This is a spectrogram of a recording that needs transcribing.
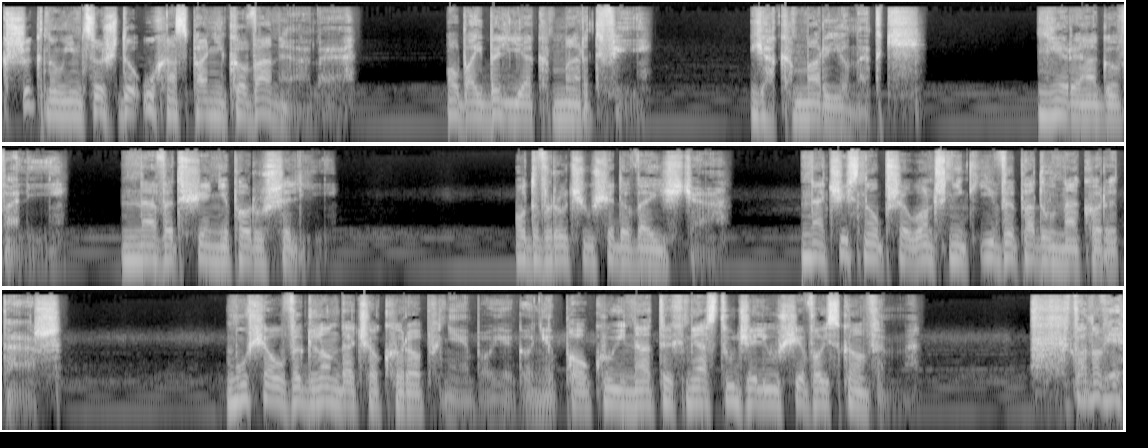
Krzyknął im coś do ucha spanikowany, ale obaj byli jak martwi, jak marionetki. Nie reagowali, Nawet się nie poruszyli. Odwrócił się do wejścia, nacisnął przełącznik i wypadł na korytarz. Musiał wyglądać okropnie, bo jego niepokój natychmiast udzielił się wojskowym. Panowie,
